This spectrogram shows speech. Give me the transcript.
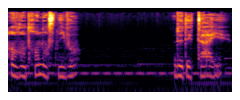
En rentrant dans ce niveau de détail,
